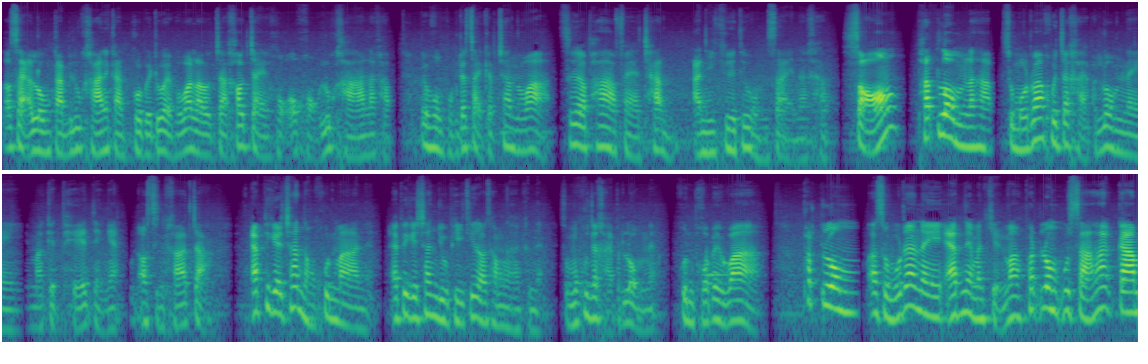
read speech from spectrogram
เราใส่อารมณ์การเป็นลูกค้าในการพูดไปด้วย เพราะว่าเราจะเข้าใจของอกของลูกค้านะครับเป็นผมผมจะใส่แคปชั่นว่าเสื้อผ้าแฟชั่น อันนี้คือที่ผมใส่นะครับสองพัดลมนะครับ สมมุติว่าคุณจะขายพัดลมใน Marketplace อย่างเงี้ยคุณเอาสินค้าจากแอปพลิเคชันของคุณมาเนี่ยแอปพลิเคชัน UP ที่เราทำงานกันเนี่ยสมมติคุณจะขายพัดลมเนี่ยคุณโพสไปว่า พัดลมสมมุติว่าในแอปเนี่ยมันเขียนว่าพัดลมอุตสาหกรรม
